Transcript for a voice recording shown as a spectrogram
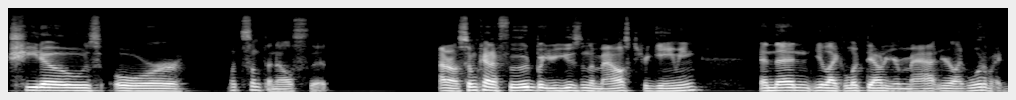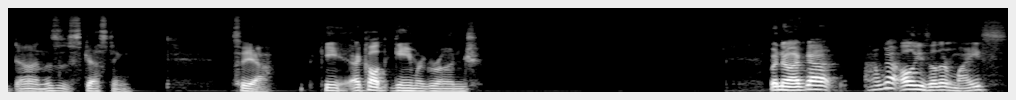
Cheetos or what's something else that I don't know, some kind of food, but you're using the mouse because you're gaming and then you like look down at your mat and you're like, what have I done? This is disgusting. So yeah, I call it the gamer grunge. But no, I've got I've got all these other mice.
